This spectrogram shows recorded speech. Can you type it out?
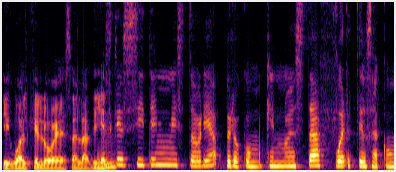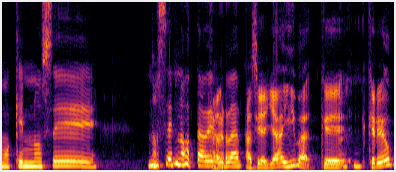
igual que lo es Aladdin. Es que sí tiene una historia, pero como que no está fuerte, o sea, como que no se, no se nota de A- verdad. Hacia allá iba, que creo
